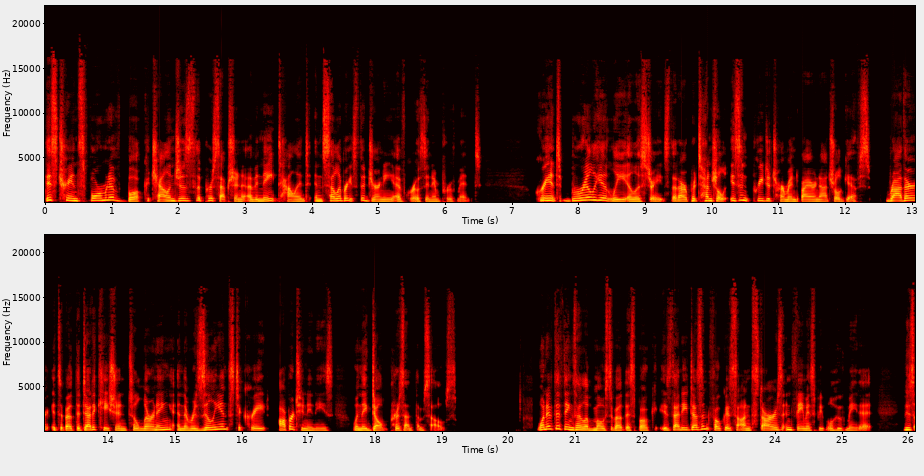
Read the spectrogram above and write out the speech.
This transformative book challenges the perception of innate talent and celebrates the journey of growth and improvement. Grant brilliantly illustrates that our potential isn't predetermined by our natural gifts. Rather, it's about the dedication to learning and the resilience to create opportunities when they don't present themselves. One of the things I love most about this book is that he doesn't focus on stars and famous people who've made it. It is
